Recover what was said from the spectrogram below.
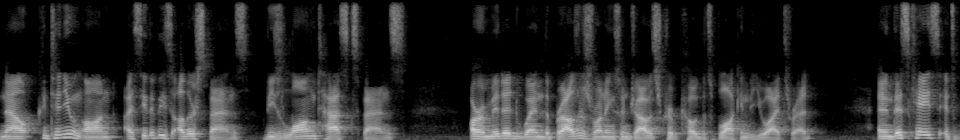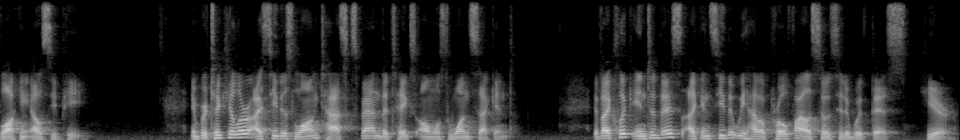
Now, continuing on, I see that these other spans, these long task spans, are emitted when the browser is running some JavaScript code that's blocking the UI thread. And in this case, it's blocking LCP. In particular, I see this long task span that takes almost one second. If I click into this, I can see that we have a profile associated with this here.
